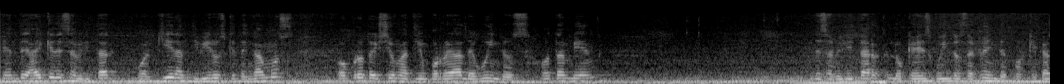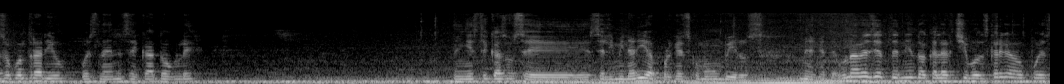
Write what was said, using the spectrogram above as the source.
gente hay que deshabilitar cualquier antivirus que tengamos o protección a tiempo real de Windows. O también deshabilitar lo que es Windows Defender porque caso contrario pues la NSK doble en este caso se, eliminaría porque es como un virus. Gente, una vez ya teniendo acá el archivo descargado pues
